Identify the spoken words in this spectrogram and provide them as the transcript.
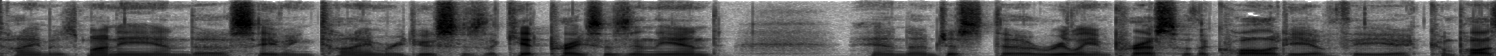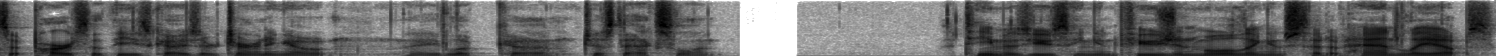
Time is money, and uh, saving time reduces the kit prices in the end. And I'm just uh, really impressed with the quality of the uh, composite parts that these guys are turning out. They look uh, just excellent. The team is using infusion molding instead of hand layups.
